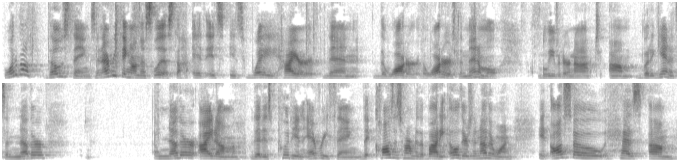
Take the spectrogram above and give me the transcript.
what about those things and everything on this list? The, it, it's it's way higher than the water. The water is the minimal, believe it or not. Um, but again, it's another another item that is put in everything that causes harm to the body. Oh, there's another one. It also has um,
